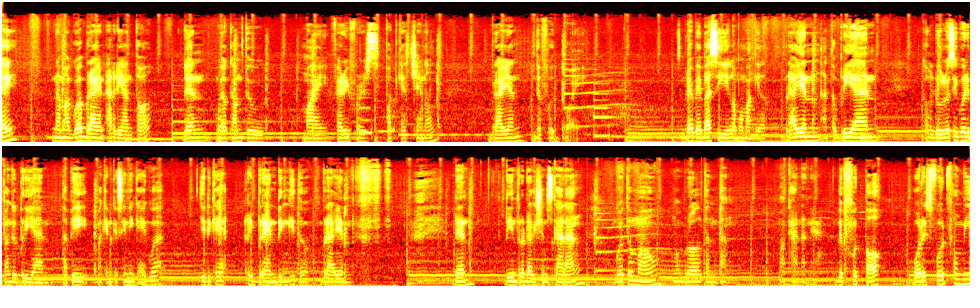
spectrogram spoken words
Hai, nama gue Brian Ardianto dan welcome to my very first podcast channel, Brian the Food Boy. Sebenarnya bebas sih lo mau manggil Brian atau Brian. Kalau dulu sih gue dipanggil Brian, tapi makin ke sini kayak gue jadi kayak rebranding gitu, Brian. dan di introduction sekarang, gue tuh mau ngobrol tentang makanan ya, the food talk what is food for me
